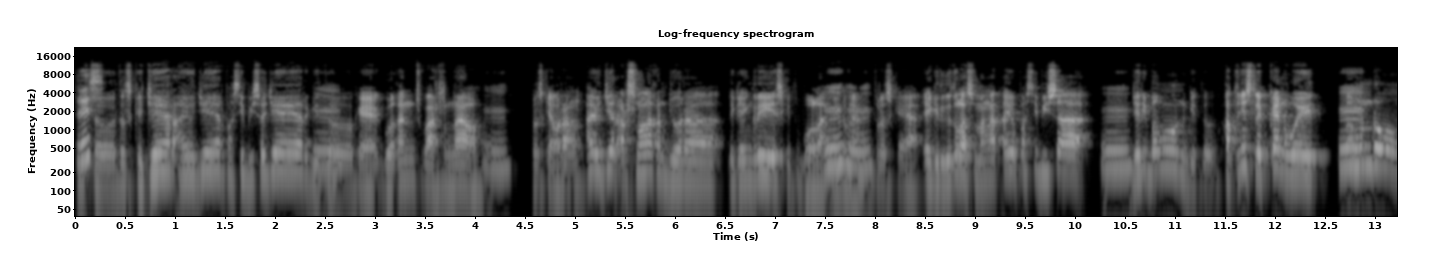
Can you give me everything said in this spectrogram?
Terus? Gitu. Terus kayak Jer, ayo Jer, pasti bisa Jer gitu. Kayak gue kan suka Arsenal. Hmm. Terus kayak orang, ayo Jer, Arsenal akan juara Liga Inggris gitu bola gitu kan. Mhm. Terus kayak ya gitu-gitulah semangat, ayo pasti bisa. Hmm. Jerry bangun gitu. Katanya sleep can wait, Hmm. bangun dong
